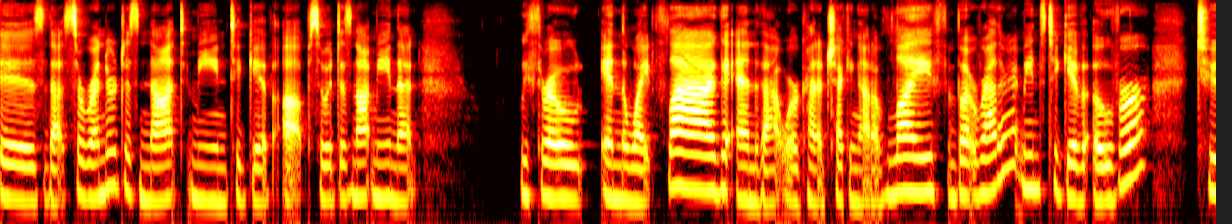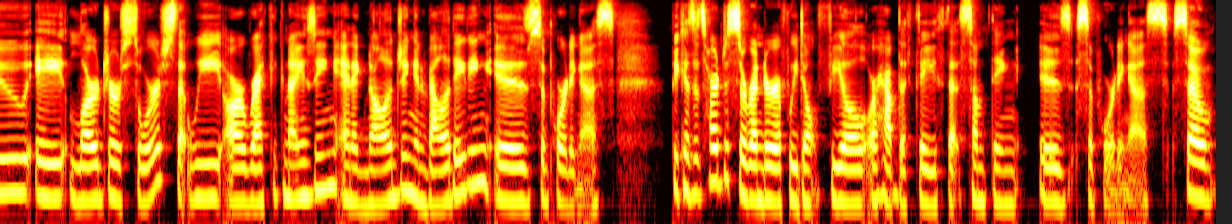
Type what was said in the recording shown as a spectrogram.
is that surrender does not mean to give up. So, it does not mean that we throw in the white flag and that we're kind of checking out of life, but rather it means to give over to a larger source that we are recognizing and acknowledging and validating is supporting us. Because it's hard to surrender if we don't feel or have the faith that something is supporting us. So,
